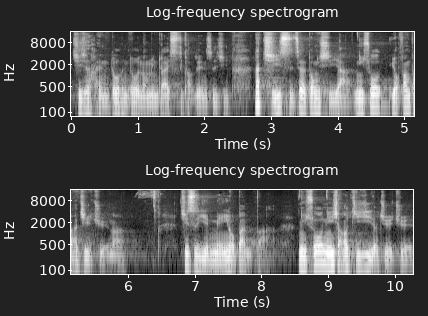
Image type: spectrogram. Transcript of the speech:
其实很多很多农民都在思考这件事情。那其实这东西呀、啊，你说有方法解决吗？其实也没有办法。你说你想要积极的解决，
